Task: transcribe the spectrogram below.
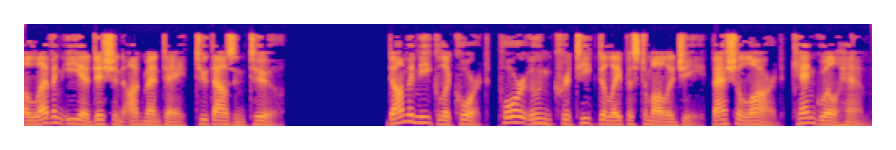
11e edition augmentée, 2002. Dominique Lecourt, Pour une critique de l'épistémologie, Bachelard, Canguilhem,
